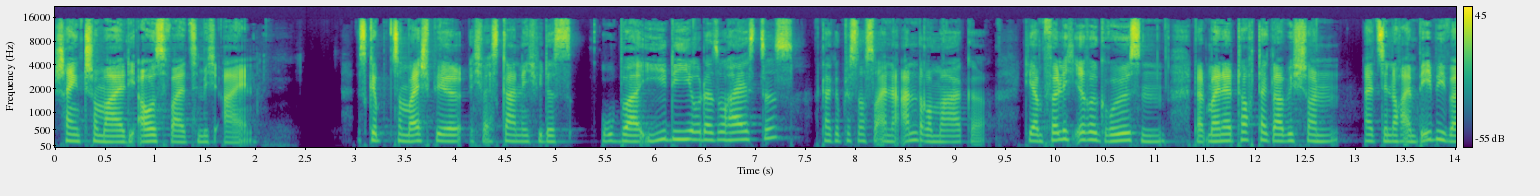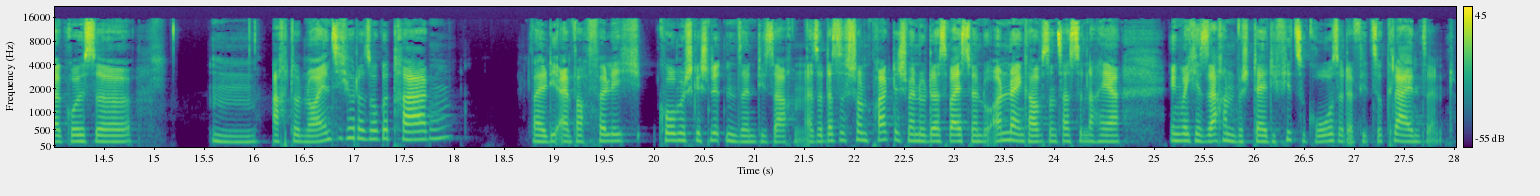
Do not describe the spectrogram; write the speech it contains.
schränkt schon mal die Auswahl ziemlich ein. Es gibt zum Beispiel, ich weiß gar nicht, wie das Obaidi oder so heißt es. Da gibt es noch so eine andere Marke. Die haben völlig irre Größen. Da hat meine Tochter, glaube ich, schon, als sie noch ein Baby war, Größe mh, hm, 98 oder so getragen weil die einfach völlig komisch geschnitten sind, die Sachen. Also das ist schon praktisch, wenn du das weißt, wenn du online kaufst, sonst hast du nachher irgendwelche Sachen bestellt, die viel zu groß oder viel zu klein sind.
